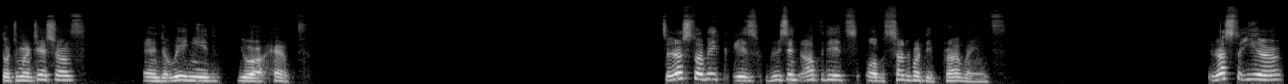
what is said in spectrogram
documentations, and we need your help. The last topic is recent updates of third-party plugins. Last year,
